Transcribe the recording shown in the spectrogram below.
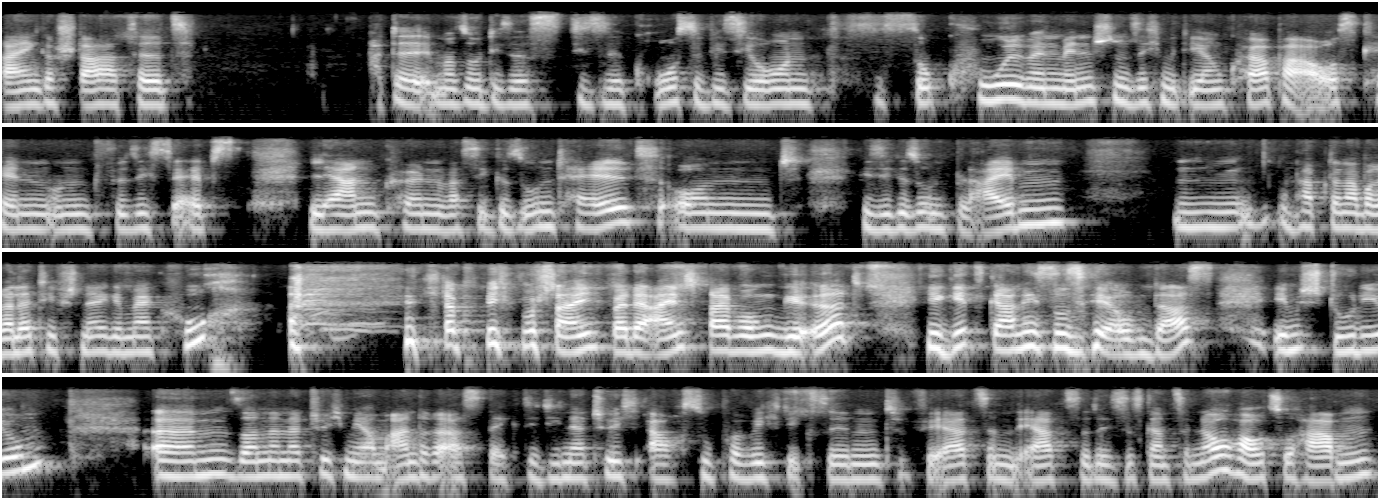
reingestartet hatte immer so dieses, diese große Vision, das ist so cool, wenn Menschen sich mit ihrem Körper auskennen und für sich selbst lernen können, was sie gesund hält und wie sie gesund bleiben. Mm, und habe dann aber relativ schnell gemerkt, huch, ich habe mich wahrscheinlich bei der Einschreibung geirrt. Hier geht es gar nicht so sehr um das im Studium. Ähm, sondern natürlich mehr um andere Aspekte, die natürlich auch super wichtig sind für Ärztinnen und Ärzte, dieses ganze Know-how zu haben.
